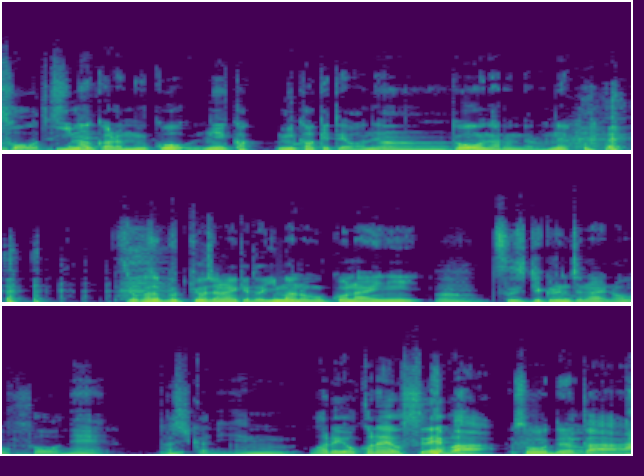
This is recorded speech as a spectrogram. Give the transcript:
そうですね。今から向こうにかにかけてはね、うんうん。どうなるんだろうねそれこそ仏教じゃないけど今の行いにうん。通じてくるんじゃないの、そうね。確かにね。うん、悪い行いをすればそうだよ。なんか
